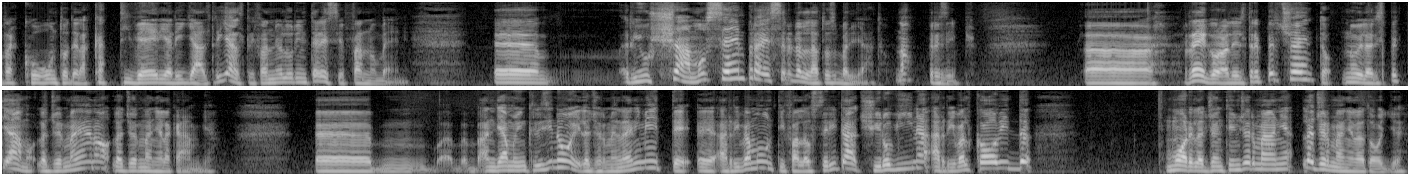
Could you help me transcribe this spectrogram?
racconto della cattiveria degli altri, gli altri fanno i loro interessi e fanno bene. Eh, riusciamo sempre a essere dal lato sbagliato, no? Per esempio, uh, regola del 3%, noi la rispettiamo, la Germania no, la Germania la cambia. Uh, andiamo in crisi noi, la Germania la rimette, eh, arriva Monti, fa l'austerità, ci rovina, arriva il Covid, muore la gente in Germania, la Germania la toglie.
